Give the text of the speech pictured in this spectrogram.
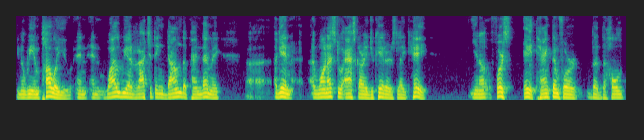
you know we empower you? And and while we are ratcheting down the pandemic uh, again i want us to ask our educators like hey you know first hey thank them for the the whole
